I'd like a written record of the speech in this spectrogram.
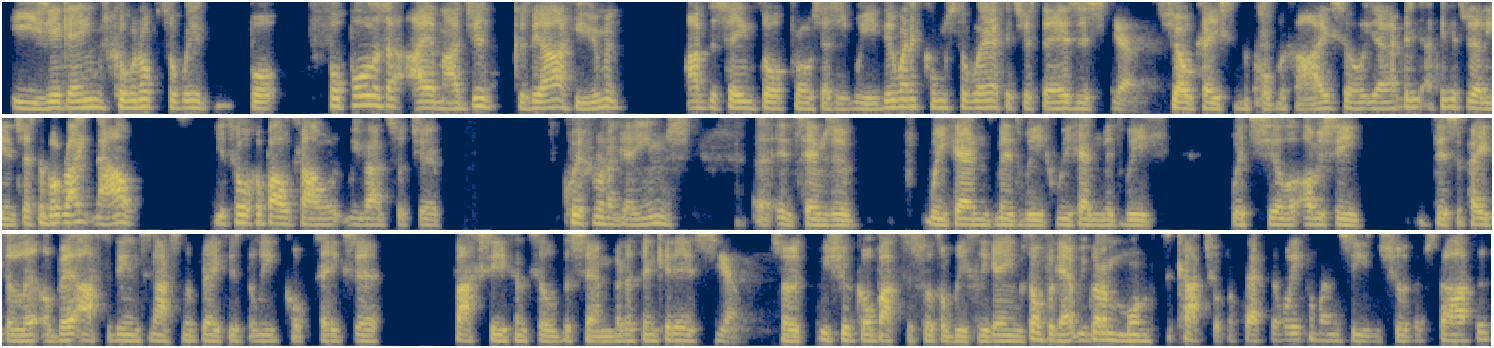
easier games coming up to win. But footballers, I imagine, because they are human, have the same thought process as we do when it comes to work. It's just theirs is yeah. showcased in the public eye. So yeah, I think I think it's really interesting. But right now, you talk about how we've had such a quick run of games uh, in terms of weekend, midweek, weekend, midweek, which obviously dissipate a little bit after the international break as the League Cup takes a backseat until December, I think it is. Yeah. So we should go back to sort of weekly games. Don't forget, we've got a month to catch up effectively from when the season should have started.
